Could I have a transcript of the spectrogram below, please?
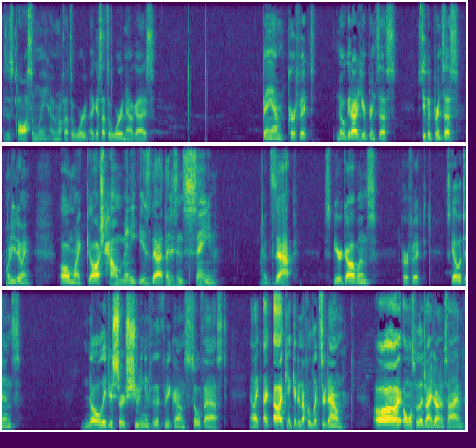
This is awesomely. I don't know if that's a word I guess that's a word now guys. Bam perfect. No get out of here princess. Stupid princess what are you doing? Oh my gosh, how many is that? That is insane. That's Zap, Spear Goblins, perfect. Skeletons. No, they just start shooting in for the three crowns so fast. And like, I, oh, I can't get enough elixir down. Oh, I almost put that giant down in time.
